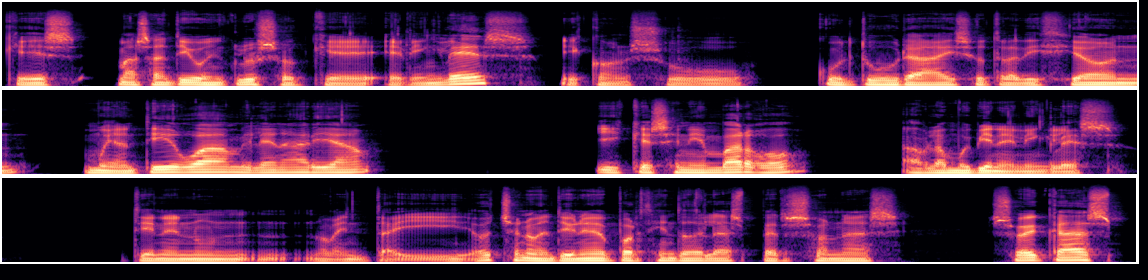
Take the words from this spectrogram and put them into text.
que es más antiguo incluso que el inglés y con su cultura y su tradición muy antigua, milenaria, y que sin embargo habla muy bien el inglés. Tienen un 98-99% de las personas suecas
